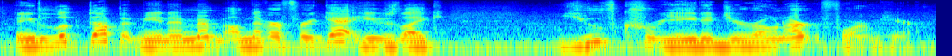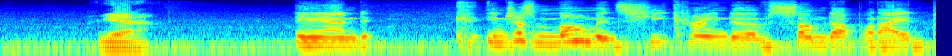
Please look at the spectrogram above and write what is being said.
and he looked up at me, and I remember, I'll never forget. He was like, "You've created your own art form here." Yeah. and in just moments he kind of summed up what i had,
